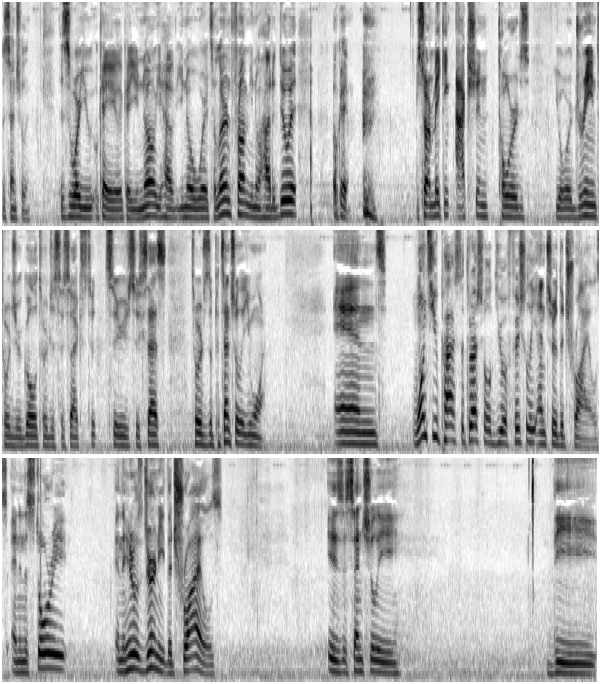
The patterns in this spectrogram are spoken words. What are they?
essentially. This is where you okay, okay, you know you have you know where to learn from, you know how to do it. Okay. you start making action towards your dream, towards your goal, towards your success, to, to your success, towards the potential that you want. And once you pass the threshold, you officially enter the trials. And in the story, in the hero's journey, the trials is essentially the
